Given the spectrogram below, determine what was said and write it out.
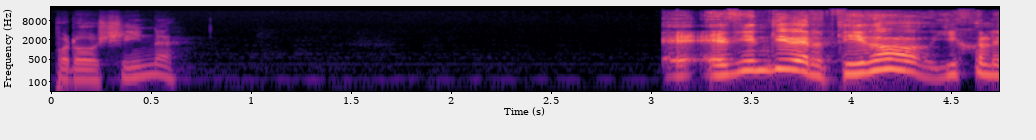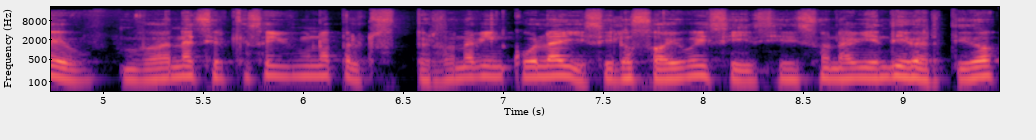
pro China. E- Es bien divertido, híjole, me van a decir que soy una per- persona bien cool y sí lo soy, güey, sí, sí suena bien divertido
